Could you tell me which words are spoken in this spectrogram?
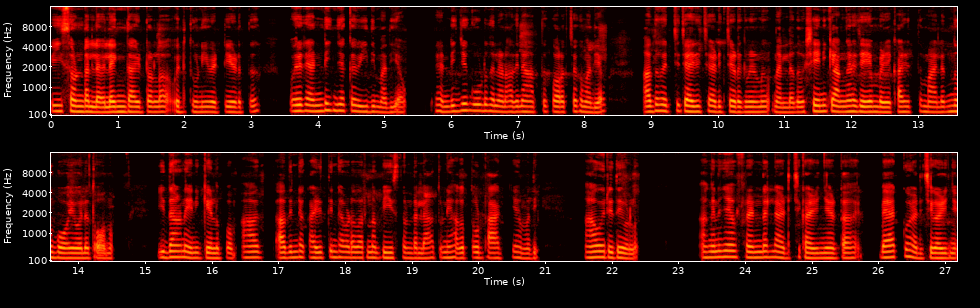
പീസ് ഉണ്ടല്ലോ ലെങ്ത് ആയിട്ടുള്ള ഒരു തുണി വെട്ടിയെടുത്ത് ഒരു രണ്ട് ഇഞ്ചൊക്കെ വീതി മതിയാവും. രണ്ട് ഇഞ്ചും കൂടുതലാണ്. അതിനകത്ത് കുറച്ചൊക്കെ മതിയാവും. അത് വെച്ച് ചരിച്ച് അടിച്ചെടുക്കുന്നതാണ് നല്ലത്. പക്ഷേ എനിക്ക് അങ്ങനെ ചെയ്യുമ്പോഴേ കഴുത്ത് മലന്ന് പോയ പോലെ തോന്നും. ഇതാണ് എനിക്ക് എളുപ്പം. ആ അതിന്റെ കഴുത്തിന്റെ അവിടെ വരുന്ന പീസ് ഉണ്ടല്ലോ ആ തുണി അകത്തോട്ടാക്കിയാൽ മതി. ആ ഒരു ഇതേ ഉള്ളൂ. അങ്ങനെ ഞാൻ ഫ്രണ്ടെല്ലാം അടിച്ച് കഴിഞ്ഞ് കേട്ടോ. ബാക്കും അടിച്ച് കഴിഞ്ഞ്.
